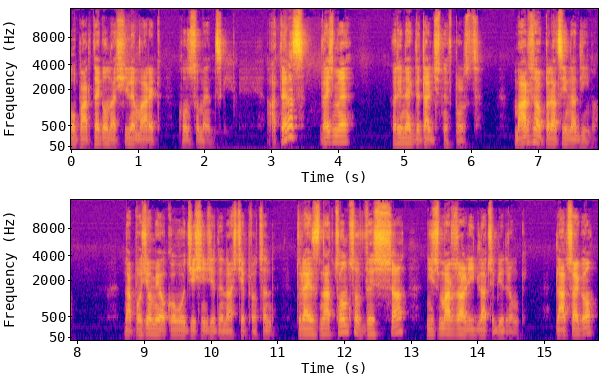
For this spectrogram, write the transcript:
opartego na sile marek konsumenckich. A teraz weźmy rynek detaliczny w Polsce. Marża operacyjna Dino na poziomie około 10-11%, która jest znacząco wyższa niż marża Lidla czy Biedronki. Dlaczego?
